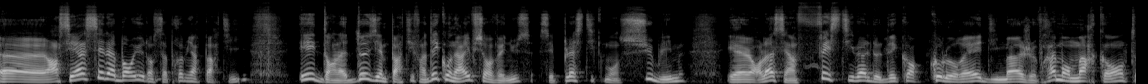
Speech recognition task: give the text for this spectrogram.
Euh, alors, c'est assez laborieux dans sa première partie. Et dans la deuxième partie, enfin, dès qu'on arrive sur Vénus, c'est plastiquement sublime. Et alors là, c'est un festival de décors colorés, d'images vraiment marquantes.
